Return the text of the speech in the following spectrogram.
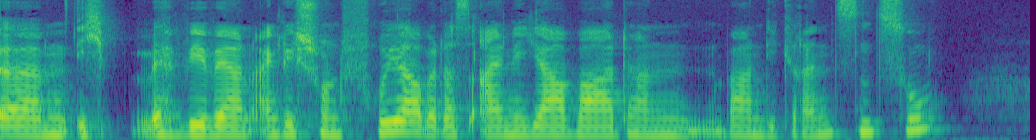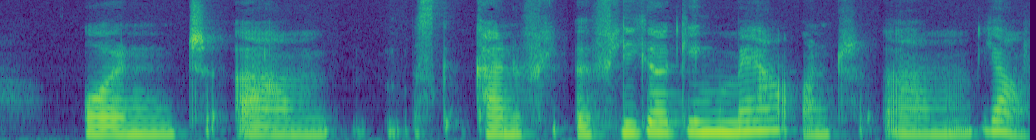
Ähm, ich, wir wären eigentlich schon früher, aber das eine Jahr war dann, waren die Grenzen zu. Und ähm, es, keine äh, Flieger gingen mehr. Und ähm, ja,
